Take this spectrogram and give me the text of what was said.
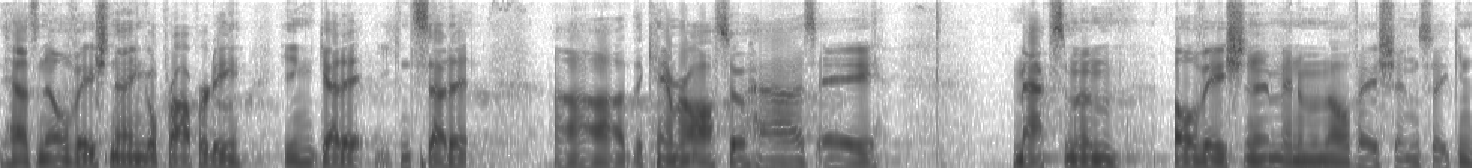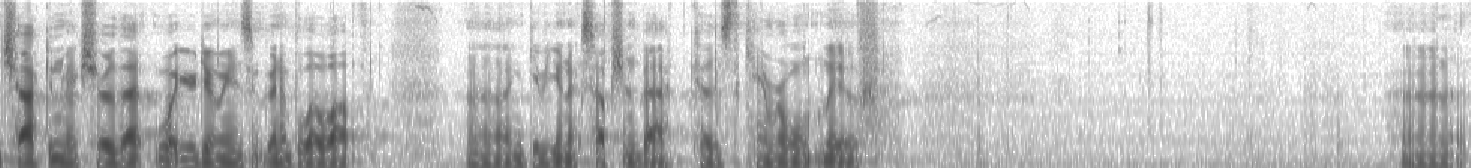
It has an elevation angle property. You can get it. You can set it. Uh, the camera also has a maximum elevation and minimum elevation, so you can check and make sure that what you're doing isn't going to blow up uh, and give you an exception back because the camera won't move. Uh, that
